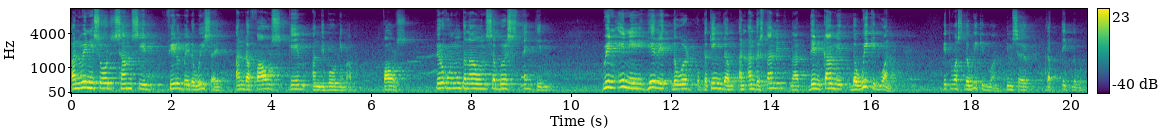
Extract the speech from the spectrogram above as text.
And when he sowed, some seed fell by the wayside, and the fowls came and devoured him up. Fowls. Pero kung imong tanawon sa verse 19, When any heareth the word of the kingdom and understand it not, then cometh the wicked one. It was the wicked one himself that take the word.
